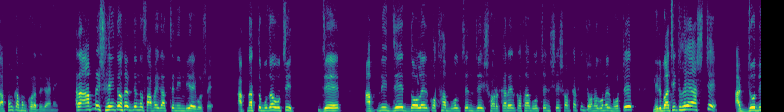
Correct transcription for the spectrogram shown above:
দাফন কাফন করাতে যায় নাই। আর আপনি সেই দলের জন্য সাফাই গাচ্ছেন ইন্ডিয়ায় বসে। আপনার তো বোঝা উচিত যে আপনি যে দলের কথা বলছেন, যে সরকারের কথা বলছেন, সে সরকার কি জনগণের ভোটে নির্বাচিত হয়ে আসছে? আর যদি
